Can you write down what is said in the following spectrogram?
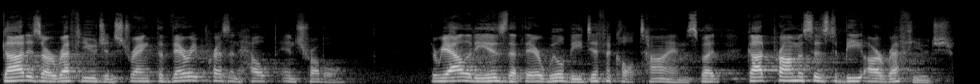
God is our refuge and strength, the very present help in trouble. The reality is that there will be difficult times, but God promises to be our refuge.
